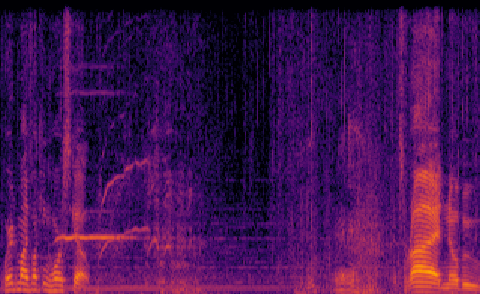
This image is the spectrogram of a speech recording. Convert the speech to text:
Where'd my fucking horse go? Let's ride, Nobu.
